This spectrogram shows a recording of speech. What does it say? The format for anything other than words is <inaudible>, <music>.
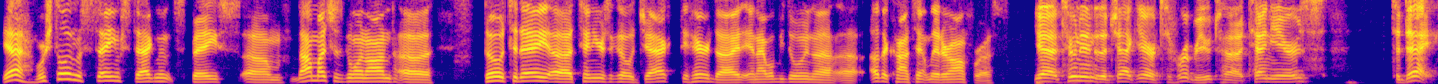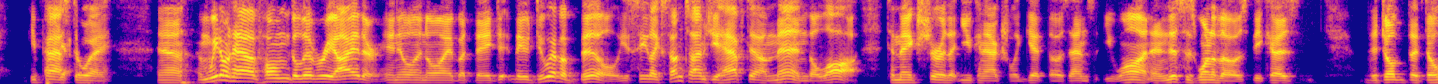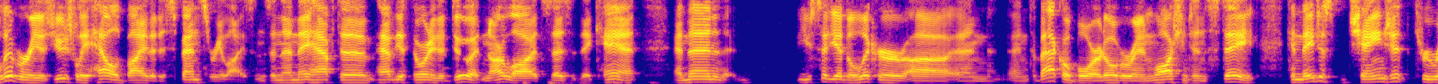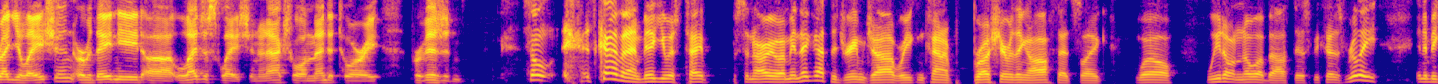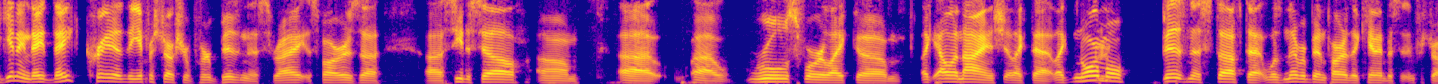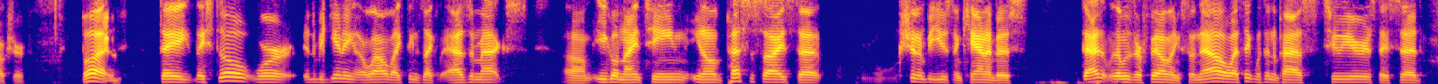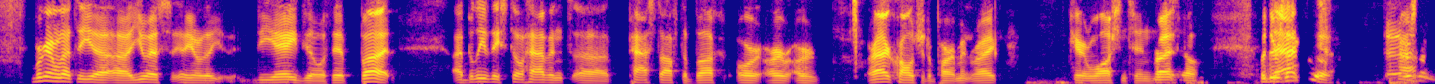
yeah, we're still in the same stagnant space. Um, not much is going on. Uh, though today, uh, 10 years ago, Jack Herer died, and I will be doing uh, uh, other content later on for us. Yeah, tune into the Jack Herer tribute. Uh, 10 years today, he passed yeah. away. Yeah, and we don't have home delivery either in Illinois, but they do, they do have a bill. You see, like sometimes you have to amend the law to make sure that you can actually get those ends that you want, and this is one of those because the the delivery is usually held by the dispensary license, and then they have to have the authority to do it. In our law, it says that they can't, and then you said you had the liquor uh, and and tobacco board over in Washington State. Can they just change it through regulation, or they need uh, legislation, an actual mandatory provision? So it's kind of an ambiguous type scenario. I mean, they got the dream job where you can kind of brush everything off. That's like, well, we don't know about this because really, in the beginning, they they created the infrastructure for business, right? As far as uh, uh, seed to sell. Um, uh, uh, rules for like um, like L and shit like that, like normal business stuff that was never been part of the cannabis infrastructure. But yeah. they they still were in the beginning allow like things like Azamax, um, Eagle 19, you know, pesticides that shouldn't be used in cannabis. That, that was their failing. So now I think within the past two years they said we're going to let the uh, uh, U.S. you know the DA deal with it, but I believe they still haven't uh, passed off the buck or or, or, or agriculture department, right? here in Washington. Right. So, but there's actually there's,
